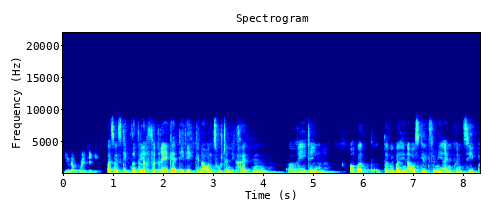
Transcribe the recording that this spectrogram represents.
in der Politik? Also es gibt natürlich Verträge, die die genauen Zuständigkeiten äh, regeln, aber darüber hinaus gilt für mich ein Prinzip,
